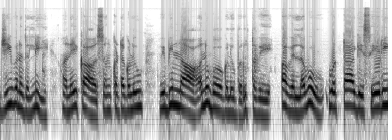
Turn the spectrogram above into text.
ಜೀವನದಲ್ಲಿ ಅನೇಕ ಸಂಕಟಗಳು, ವಿಭಿನ್ನ ಅನುಭವಗಳು ಬರುತ್ತವೆ. ಅವೆಲ್ಲವೂ ಒಟ್ಟಾಗಿ ಸೇರಿ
